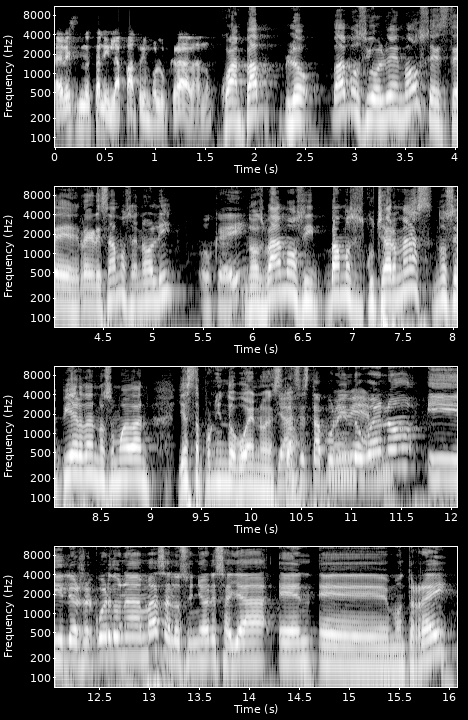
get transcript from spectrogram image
a veces no está ni la patria involucrada, ¿no? Juan Pablo, vamos y volvemos. Este, regresamos en Oli. Ok. Nos vamos y vamos a escuchar más. No se pierdan, no se muevan. Ya está poniendo bueno esto. Ya se está poniendo bueno y les recuerdo nada más a los señores allá en eh, Monterrey,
